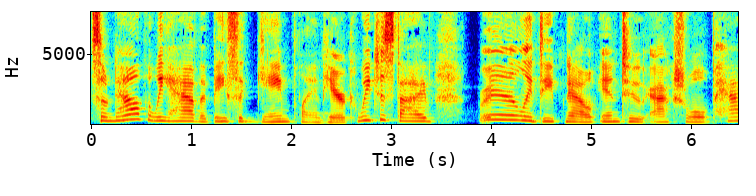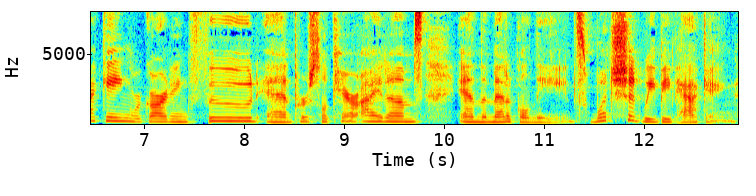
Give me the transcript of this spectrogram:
So now that we have a basic game plan here, can we just dive really deep now into actual packing regarding food and personal care items and the medical needs. What should we be packing?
